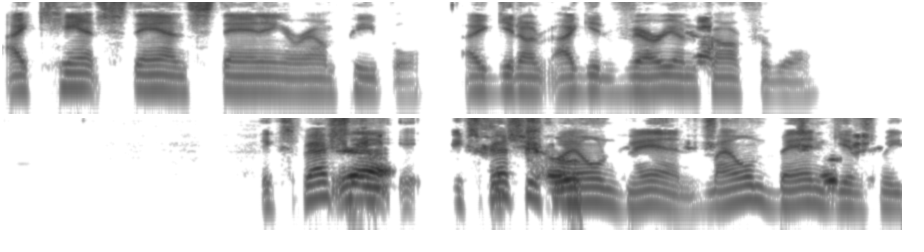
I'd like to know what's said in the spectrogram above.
I can't stand standing around people. I get on. I get very yeah. uncomfortable. Especially, yeah. especially my own band. My own band COVID gives me.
